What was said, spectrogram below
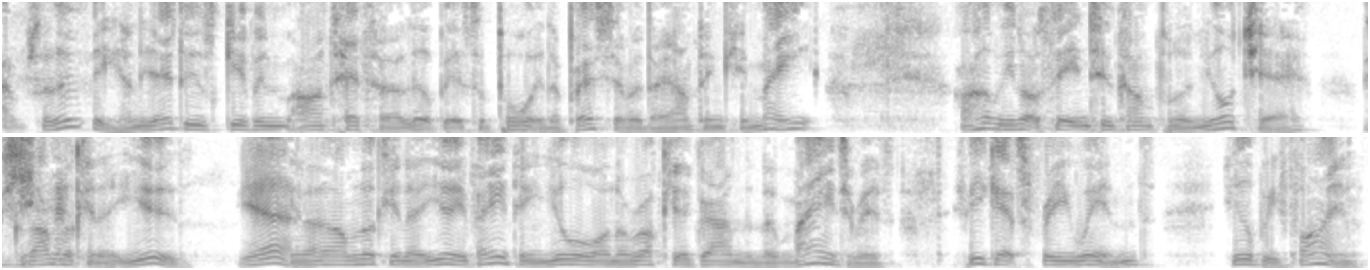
Absolutely, and Edu's giving Arteta a little bit of support in the press the other day. I'm thinking, mate, I hope you're not sitting too comfortable in your chair because yeah. I'm looking at you. Yeah. You know, I'm looking at you. If anything, you're on a rockier ground than the manager is. If he gets three wins, he'll be fine.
